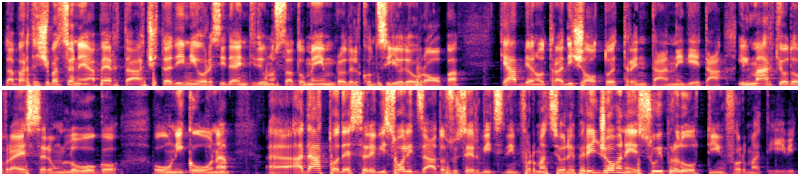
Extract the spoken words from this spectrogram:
La partecipazione è aperta a cittadini o residenti di uno Stato membro del Consiglio d'Europa che abbiano tra 18 e 30 anni di età. Il marchio dovrà essere un logo o un'icona eh, adatto ad essere visualizzato sui servizi di informazione per i giovani e sui prodotti informativi.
